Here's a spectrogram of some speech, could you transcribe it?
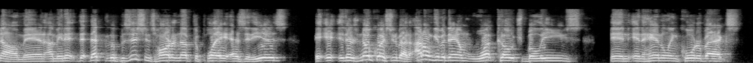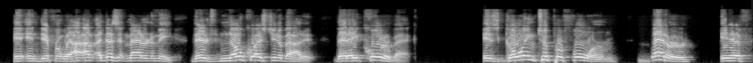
no, man. I mean, it, that, the position's hard enough to play as it is. It, it, there's no question about it. I don't give a damn what coach believes in in handling quarterbacks in, in different ways. I, I, it doesn't matter to me. There's no question about it that a quarterback is going to perform better if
